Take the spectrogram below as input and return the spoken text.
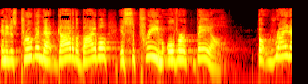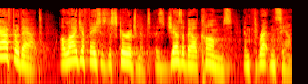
and it is proven that God of the Bible is supreme over Baal. But right after that, Elijah faces discouragement as Jezebel comes and threatens him.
